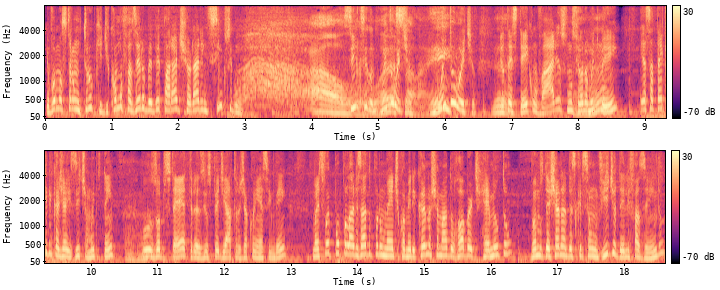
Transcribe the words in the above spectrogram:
eu vou mostrar um truque de como fazer o bebê parar de chorar em 5 segundos. Uau, 5 segundos, muito útil. lá, muito útil. É. Eu testei com vários, funciona muito bem. E essa técnica já existe há muito tempo. Os obstetras e os pediatras já conhecem bem. Mas foi popularizado por um médico americano chamado Robert Hamilton. Vamos deixar na descrição um vídeo dele fazendo,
